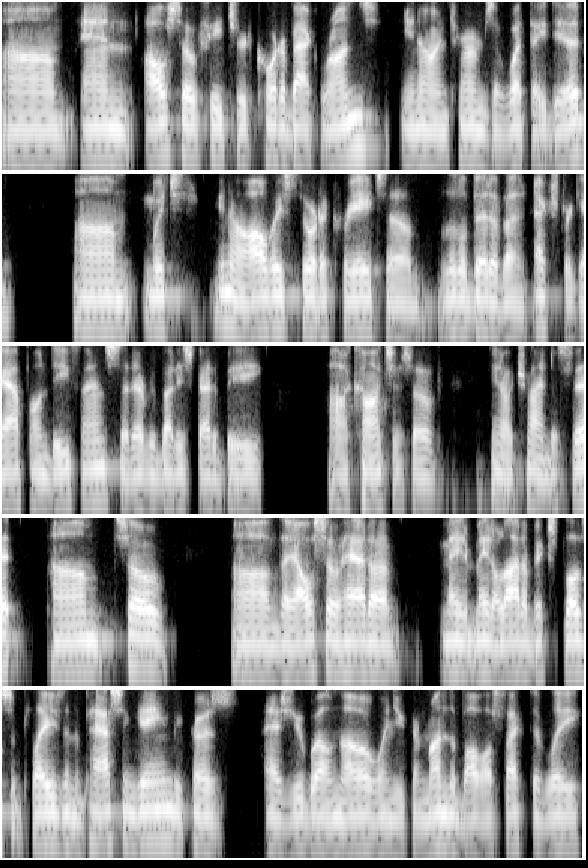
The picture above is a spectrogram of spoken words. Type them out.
um, and also featured quarterback runs, you know, in terms of what they did, um, which, you know, always sort of creates a little bit of an extra gap on defense that everybody's got to be uh, conscious of, you know, trying to fit. Um, so um, they also had a made made a lot of explosive plays in the passing game because, as you well know, when you can run the ball effectively,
